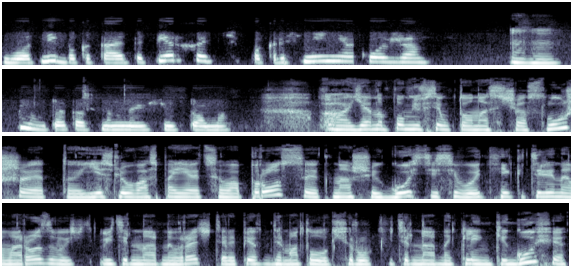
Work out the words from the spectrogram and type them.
Вот, либо какая-то перхоть, покраснение кожи. Угу. Ну, вот это основные симптомы. А, я напомню всем, кто нас сейчас слушает, если у вас появятся вопросы к нашей гости сегодня, Екатерина Морозова, ветеринарный врач, терапевт, дерматолог, хирург ветеринарной клиники ГУФИ,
